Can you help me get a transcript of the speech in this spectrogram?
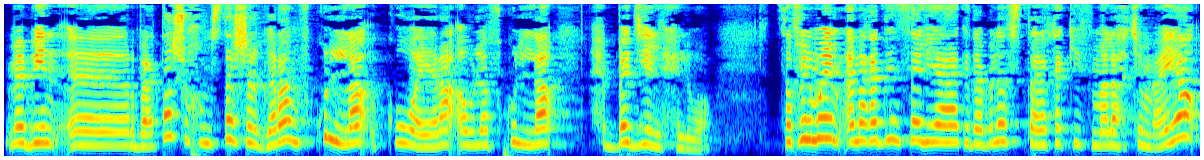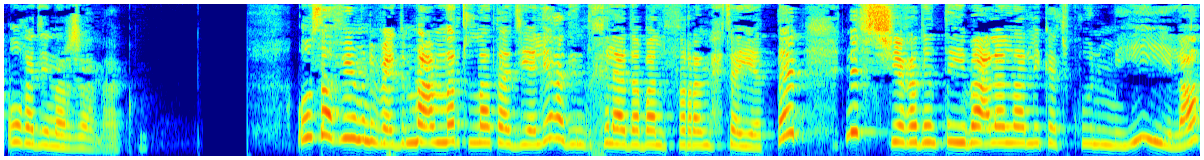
ما بين 14 و 15 غرام في كل كويرة اولا في كل حبة ديال الحلوة. صافي المهم أنا غادي نساليها هكذا بنفس الطريقة كيف ما لاحظتوا معايا وغادي نرجع معكم. وصافي من بعد ما عمرت اللاطه ديالي غادي ندخلها دابا للفران حتى هي طيب. نفس الشيء غادي نطيبها على نار اللي كتكون مهيلة.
